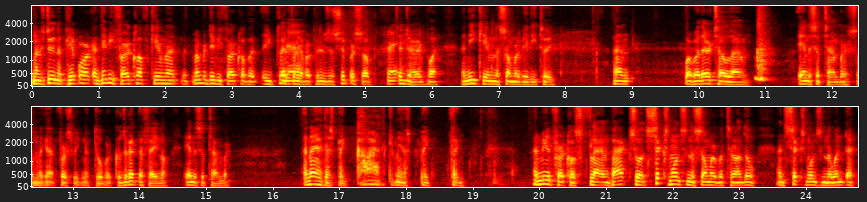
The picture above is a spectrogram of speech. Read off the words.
and I was doing the paperwork, and Davy Fairclough came. in. Remember Davy Fairclough? He played for Liverpool. He was a super sub, Right. ginger haired boy, and he came in the summer of '82, and we were there till um, end of September, something like that, first week in October, because I got the final end of September, and I had this big car that gave me this big thing, and me and Fairclough's flying back. So it's six months in the summer with Toronto and six months in the winter.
